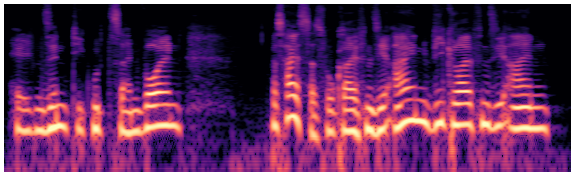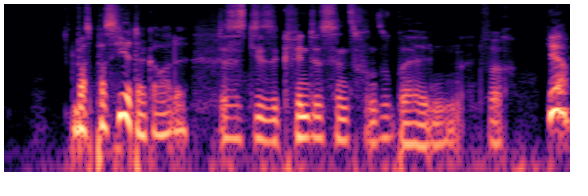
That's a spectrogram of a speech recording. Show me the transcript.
Helden sind, die gut sein wollen. Was heißt das? Wo greifen sie ein? Wie greifen sie ein? Was passiert da gerade? Das ist diese Quintessenz von Superhelden einfach. Ja.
